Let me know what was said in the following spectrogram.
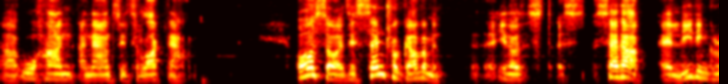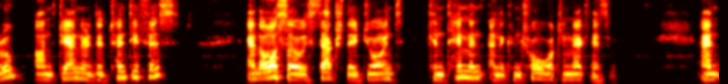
uh, Wuhan announced its lockdown. Also, the central government you know, set up a leading group on January the 25th, and also established a joint containment and control working mechanism. And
